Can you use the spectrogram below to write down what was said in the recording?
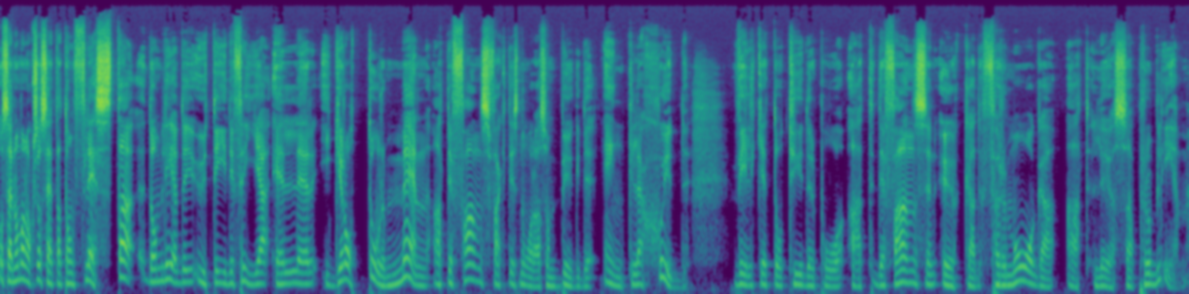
Och sen har man också sett att de flesta, de levde ju ute i det fria eller i grottor, men att det fanns faktiskt några som byggde enkla skydd. Vilket då tyder på att det fanns en ökad förmåga att lösa problem.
